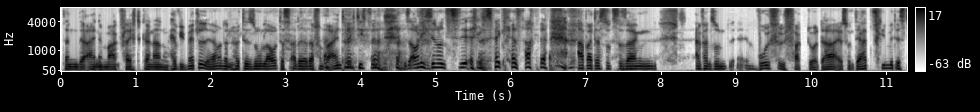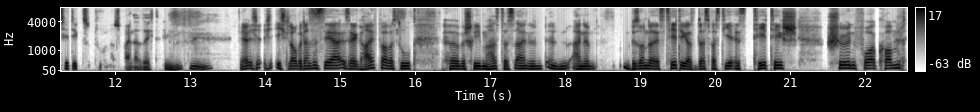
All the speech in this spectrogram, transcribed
dann der eine mag vielleicht, keine Ahnung, Heavy Metal, ja, und dann hört er so laut, dass alle davon beeinträchtigt sind. Das ist auch nicht Sinn und Zweck der Sache. Aber dass sozusagen einfach so ein Wohlfühlfaktor da ist. Und der hat viel mit Ästhetik zu tun, aus meiner Sicht. Mhm. Mhm. Ja, ich, ich glaube, das ist sehr, sehr greifbar, was du äh, beschrieben hast. dass eine, eine besondere Ästhetik, also das, was dir ästhetisch schön vorkommt,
